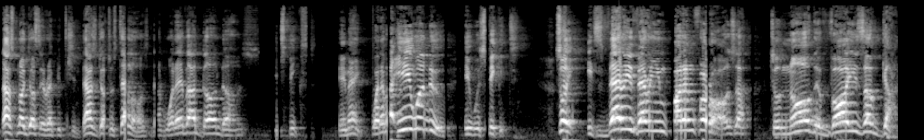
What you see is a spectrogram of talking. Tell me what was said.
That's not just a repetition. That's just to tell us that whatever God does, he speaks. Amen. Whatever he will do, he will speak it. So it's very, very important for us to know the voice of God.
